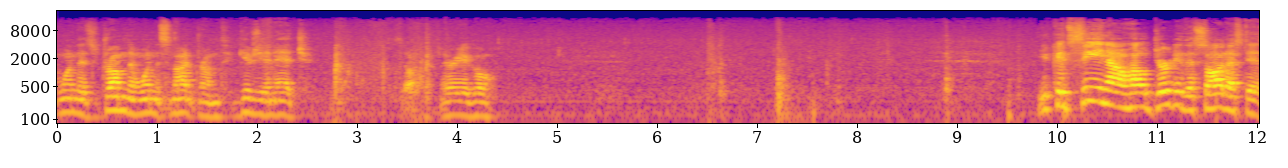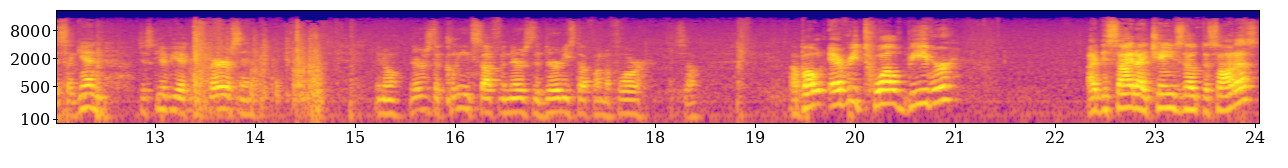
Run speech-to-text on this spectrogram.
one that's drummed and one that's not drummed, it gives you an edge. So, there you go. You can see now how dirty the sawdust is. Again, just give you a comparison. You know, there's the clean stuff and there's the dirty stuff on the floor. So, about every 12 beaver, I decide I changed out the sawdust.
